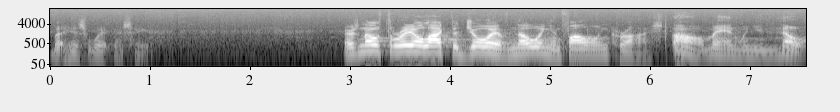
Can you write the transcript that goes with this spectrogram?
but His witness here. There's no thrill like the joy of knowing and following Christ. Oh man, when you know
